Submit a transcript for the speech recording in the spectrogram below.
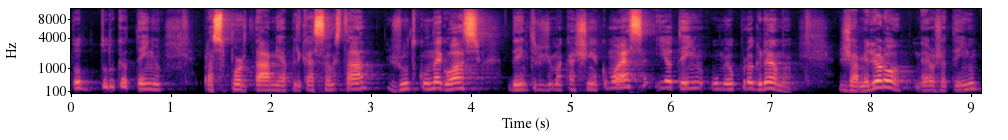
tudo, tudo que eu tenho para suportar a minha aplicação está junto com o negócio, dentro de uma caixinha como essa, e eu tenho o meu programa já melhorou. Né? Eu já tenho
